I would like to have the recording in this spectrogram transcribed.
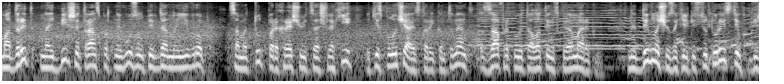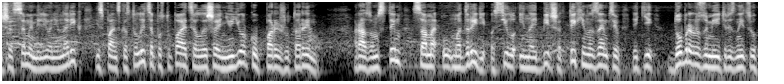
Мадрид найбільший транспортний вузол Південної Європи. Саме тут перехрещуються шляхи, які сполучають старий континент з Африкою та Латинською Америкою. Не дивно, що за кількістю туристів більше 7 мільйонів на рік іспанська столиця поступається лише Нью-Йорку, Парижу та Риму. Разом з тим, саме у Мадриді осіло і найбільше тих іноземців, які добре розуміють різницю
